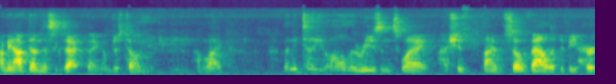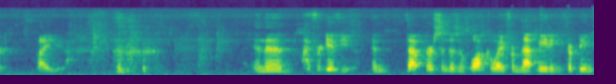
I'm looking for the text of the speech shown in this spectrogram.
I mean, I've done this exact thing. I'm just telling you. I'm like, let me tell you all the reasons why I should, I am so valid to be hurt by you. and then I forgive you. And that person doesn't walk away from that meeting for being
